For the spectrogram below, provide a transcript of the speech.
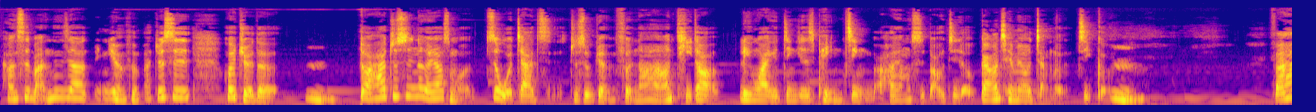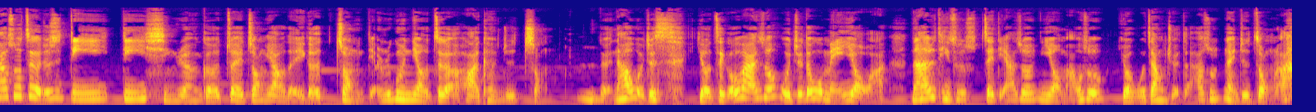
好像是吧？那叫怨愤吧？就是会觉得嗯。对，他就是那个叫什么自我价值，就是怨愤，然后好像提到另外一个境界是平静吧，好像是吧？我记得刚刚前面有讲了几个，嗯，反正他说这个就是第一第一型人格最重要的一个重点，如果你有这个的话，可能就是重，嗯，对。然后我就是 有这个，我本来说我觉得我没有啊，然后他就提出这点，他说你有吗？我说有，我这样觉得。他说那你就中了。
